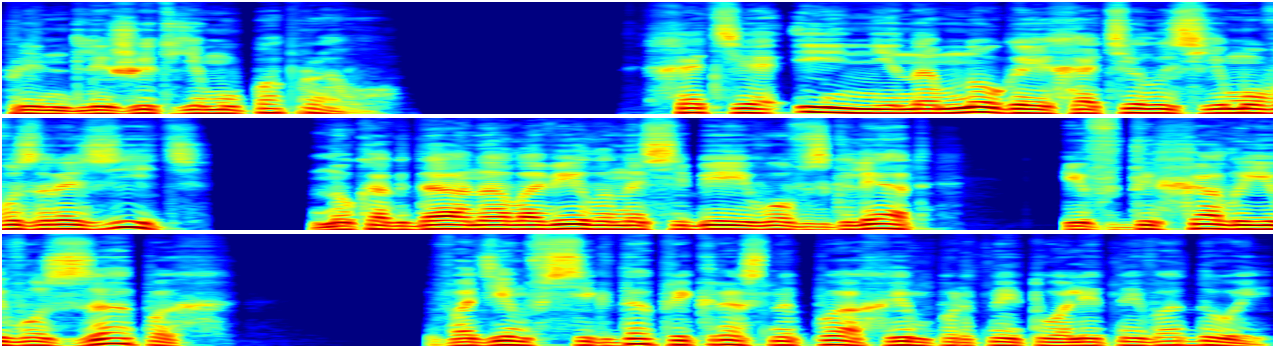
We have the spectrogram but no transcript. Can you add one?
принадлежит ему по праву. Хотя Инне на многое хотелось ему возразить, но когда она ловила на себе его взгляд и вдыхала его запах, Вадим всегда прекрасно пах импортной туалетной водой,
